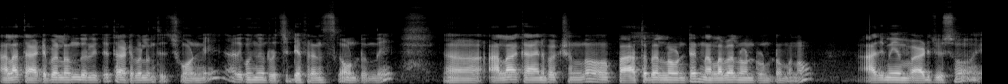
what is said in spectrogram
అలా తాటి బెల్లం దొరికితే తాటి బెల్లం తెచ్చుకోండి. అది కొంచెం రుచి డిఫరెన్స్గా ఉంటుంది. అలా కాని పక్షంలో పాత బెల్లం ఉంటే నల్ల బెల్లం అంటుంటాం మనం. అది మేము వాడి చూసాం.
